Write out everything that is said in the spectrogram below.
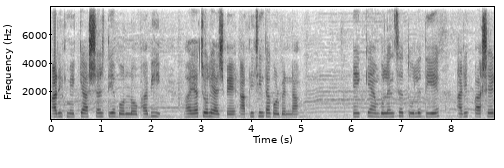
আরিফ মেঘকে আশ্বাস দিয়ে বলল, ভাবি, ভাইয়া চলে আসবে, আপনি চিন্তা করবেন না। মেঘকে অ্যাম্বুলেন্সে তুলে দিয়ে আরিফ পাশের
